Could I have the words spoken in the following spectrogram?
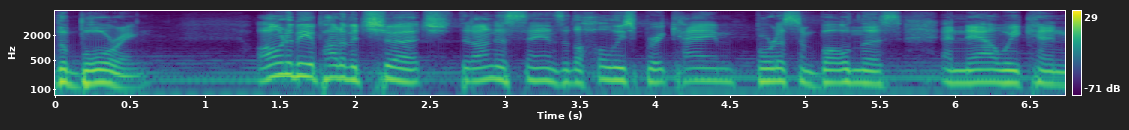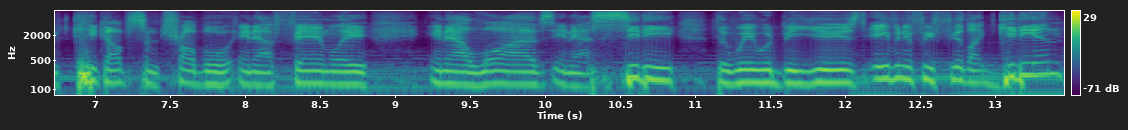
the boring. I want to be a part of a church that understands that the Holy Spirit came, brought us some boldness, and now we can kick up some trouble in our family, in our lives, in our city, that we would be used, even if we feel like Gideon,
